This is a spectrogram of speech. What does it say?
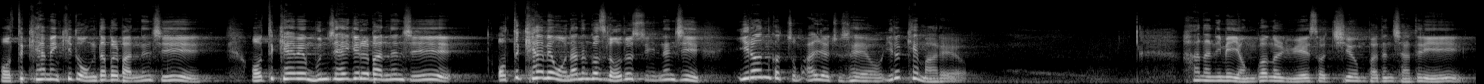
어떻게 하면 기도 응답을 받는지, 어떻게 하면 문제 해결을 받는지, 어떻게 하면 원하는 것을 얻을 수 있는지 이런 것 좀 알려주세요. 이렇게 말해요. 하나님의 영광을 위해서 지음받은 자들이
